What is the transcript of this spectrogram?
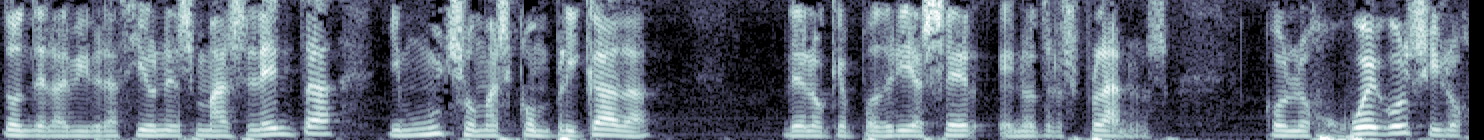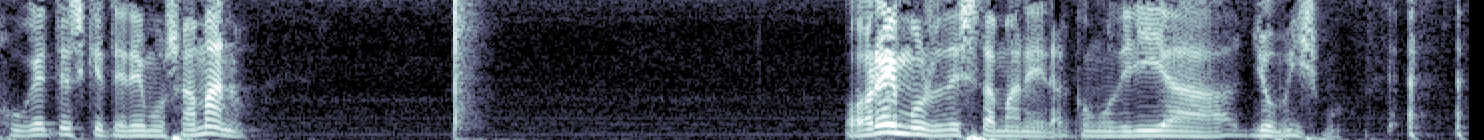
donde la vibración es más lenta y mucho más complicada de lo que podría ser en otros planos, con los juegos y los juguetes que tenemos a mano. Oremos de esta manera, como diría yo mismo.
